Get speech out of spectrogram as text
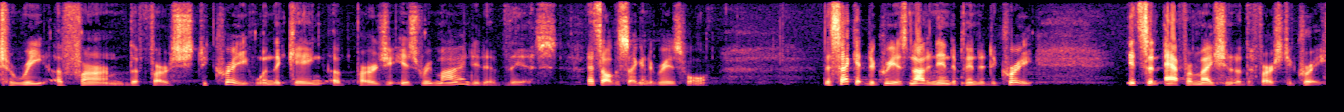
to reaffirm the first decree when the king of Persia is reminded of this. That's all the second decree is for. The second decree is not an independent decree, it's an affirmation of the first decree.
